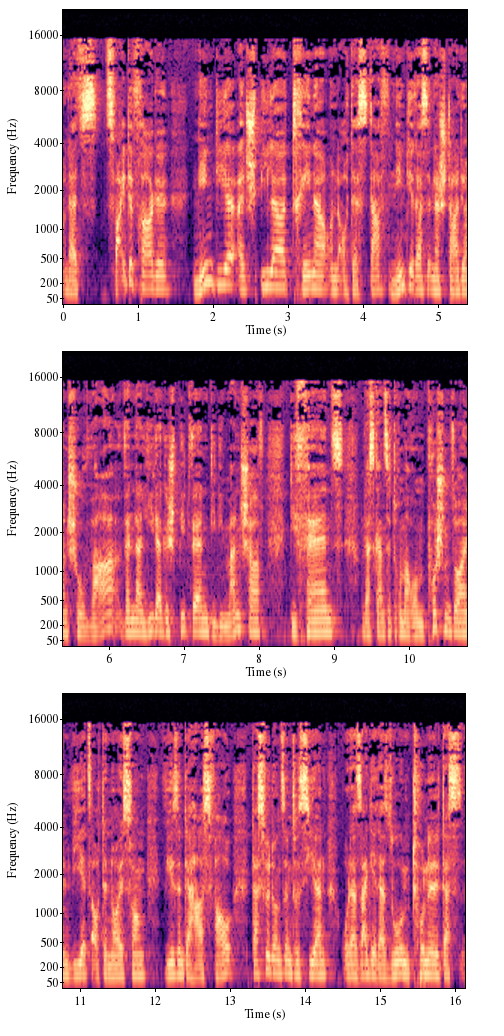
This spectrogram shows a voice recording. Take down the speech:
Und als zweite Frage, nehmt ihr als Spieler, Trainer und auch der Staff, nehmt ihr das in der Stadionshow wahr, wenn da Lieder gespielt werden, die die Mannschaft, die Fans und das Ganze drumherum pushen sollen, wie jetzt auch der neue Song Wir sind der HSV? Das würde uns interessieren. Oder seid ihr da so im Tunnel, dass,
